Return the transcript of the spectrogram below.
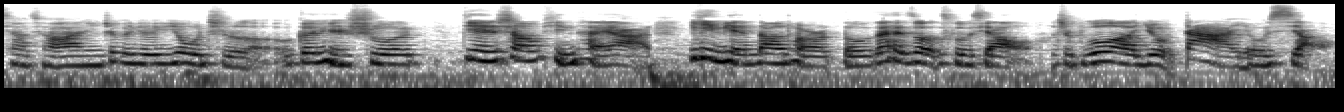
小乔啊，你这个就幼稚了，我跟你说。电商平台啊，一年到头都在做促销，只不过有大有小，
